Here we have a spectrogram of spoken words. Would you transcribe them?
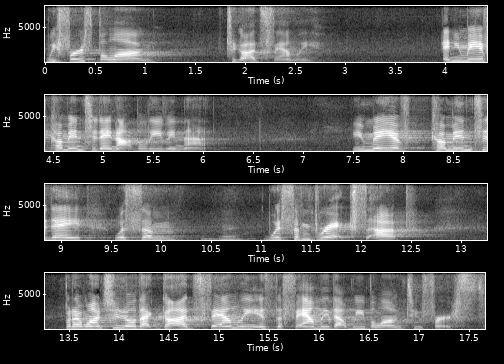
we first belong to God's family. And you may have come in today not believing that. You may have come in today with some, with some bricks up. But I want you to know that God's family is the family that we belong to first.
